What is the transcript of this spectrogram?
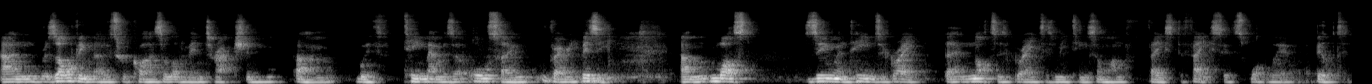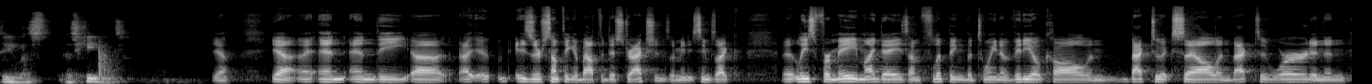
And resolving those requires a lot of interaction um, with team members are also very busy. Um, whilst Zoom and Teams are great, they're not as great as meeting someone face to face. It's what we're built to do as, as humans. Yeah, yeah, and and the uh, is there something about the distractions? I mean, it seems like at least for me, my days I'm flipping between a video call and back to Excel and back to Word, and then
